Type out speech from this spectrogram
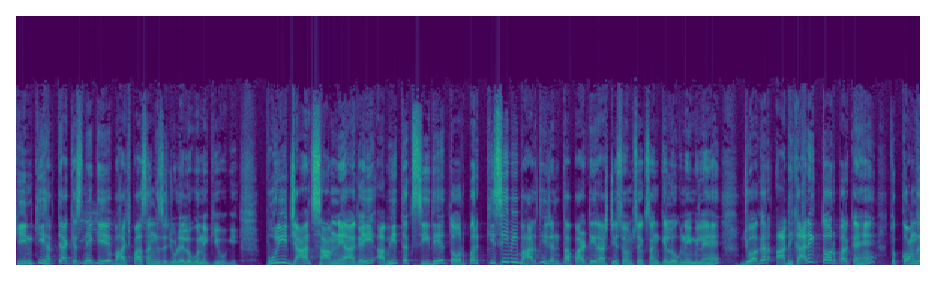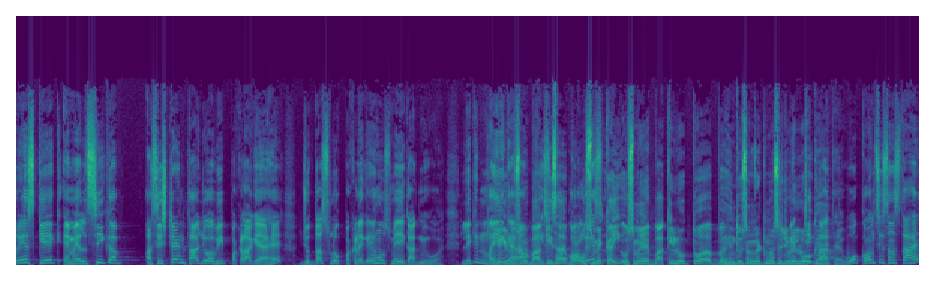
कि इनकी हत्या किसने की है, भाजपा संघ से जुड़े लोगों ने की होगी। पूरी जाँच सामने आ गई, अभी तक सीधे तौर पर किसी भी भारतीय जनता पार्टी, राष्ट्रीय स्वयंसेवक संघ के लोग नहीं मिले हैं। जो अगर आधिकारिक तौर पर कहें तो कांग्रेस के एक एमएलसी का असिस्टेंट था जो अभी पकड़ा गया है जो दस लोग पकड़े गए हैं उसमें एक आदमी वो है। लेकिन मैं लेकिन उसमें बाकी उसमें कई उसमें बाकी लोग तो हिंदू संगठनों से जुड़े लोग बात है। वो कौन सी संस्था है?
